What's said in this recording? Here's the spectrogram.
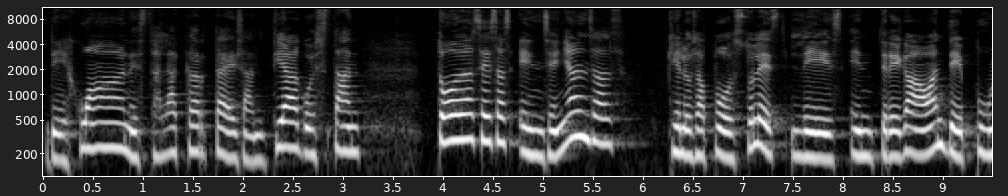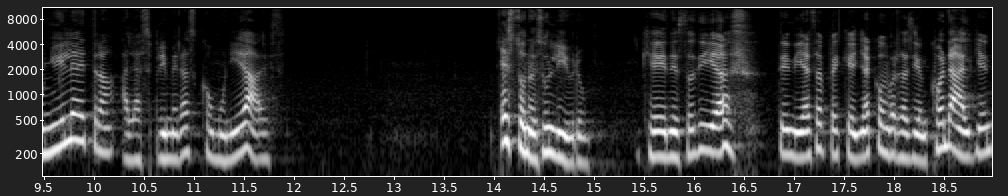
de Juan, está la carta de Santiago, están todas esas enseñanzas que los apóstoles les entregaban de puño y letra a las primeras comunidades. Esto no es un libro, que en estos días tenía esa pequeña conversación con alguien,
